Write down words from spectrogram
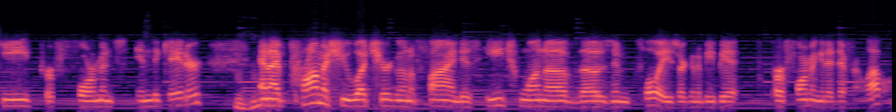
key performance indicator. Mhm. And I promise you, what you're going to find is each one of those employees are going to be be performing at a different level.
